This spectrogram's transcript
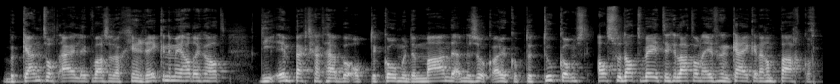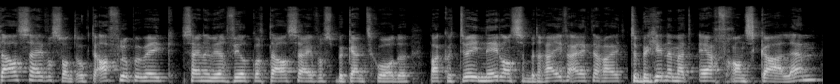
bekend wordt eigenlijk waar ze nog geen rekening mee hadden gehad, die impact gaat hebben op de komende maanden en dus ook eigenlijk op de toekomst. Als we dat weten, laten we dan even gaan kijken naar een paar kwartaalcijfers, want ook de afgelopen week zijn er weer veel kwartaalcijfers bekend geworden. Pakken we twee Nederlandse bedrijven eigenlijk daaruit. Te beginnen met Air France KLM.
